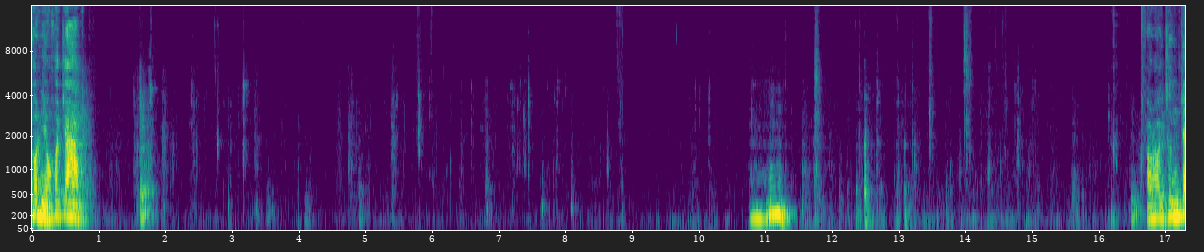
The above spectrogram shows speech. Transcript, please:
ข้าวเหนียวข้าวเจ้า อืมอร่อยถึงใจ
